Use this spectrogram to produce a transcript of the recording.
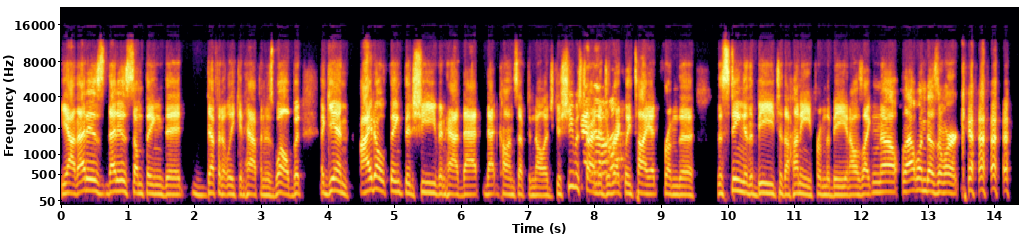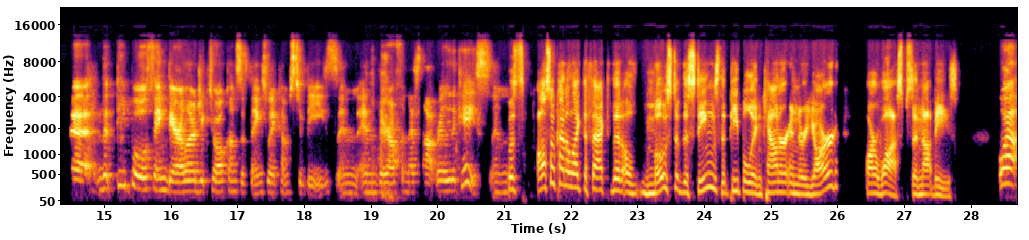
yeah, that is that is something that definitely can happen as well. But again, I don't think that she even had that that concept of knowledge because she was trying to directly tie it from the the sting of the bee to the honey from the bee, and I was like, no, that one doesn't work. Uh, that people think they're allergic to all kinds of things when it comes to bees, and and very often that's not really the case. And was also kind of like the fact that uh, most of the stings that people encounter in their yard are wasps and not bees? Well,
